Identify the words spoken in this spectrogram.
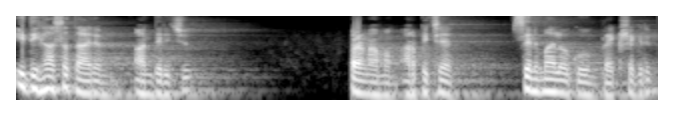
ഇതിഹാസ താരം അന്തരിച്ചു. പ്രണാമം അർപ്പിച്ച് സിനിമാ ലോകവും പ്രേക്ഷകരും.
